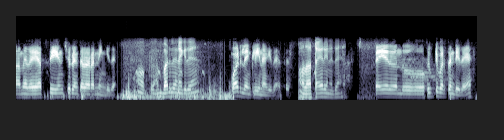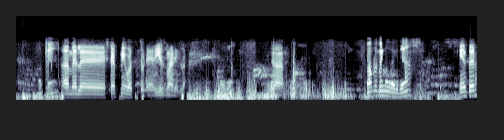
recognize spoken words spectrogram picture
ಆಮೇಲೆ ಎಫ್ ಸಿ ಇನ್ಶೂರೆನ್ಸ್ ಎಲ್ಲ ರನ್ನಿಂಗ್ ಇದೆ. ಓಕೆ ಬಾಡಿ ಏನಾಗಿದೆ ಬಾಡಿ ಲೈನ್ ಕ್ಲೀನ್ ಆಗಿದೆ ಸರ್ ಹೌದಾ? ಟೈರ್ ಏನಿದೆ? ಟೈರ್ ಒಂದು ಫಿಫ್ಟಿ ಪರ್ಸೆಂಟ್ ಇದೆ. ಓಕೆ ಆಮೇಲೆ ಸ್ಟೆಪ್ನಿ ವಸ್ತು ಟೈರ್ ಯೂಸ್ ಮಾಡಿಲ್ಲ. ಹಾಂ. ಪ್ರಾಬ್ಲಮ್ ಏನಾದ್ರು ಆಗಿದೆಯಾ? ಏನು ಸರ್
